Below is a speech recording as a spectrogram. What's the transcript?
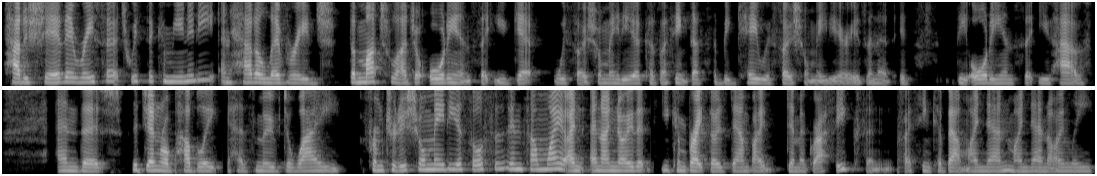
how to share their research with the community and how to leverage the much larger audience that you get with social media. Because I think that's the big key with social media, isn't it? It's the audience that you have and that the general public has moved away from traditional media sources in some way. I, and I know that you can break those down by demographics. And if I think about my nan, my nan only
